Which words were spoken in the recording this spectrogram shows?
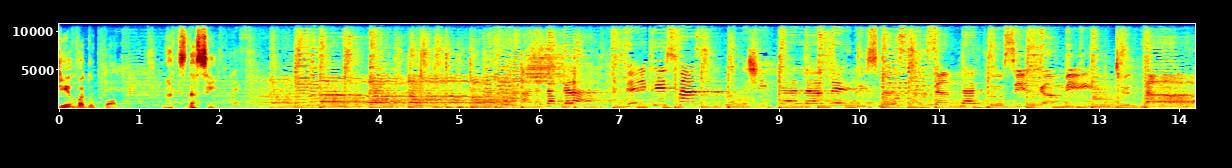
ース is coming to town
